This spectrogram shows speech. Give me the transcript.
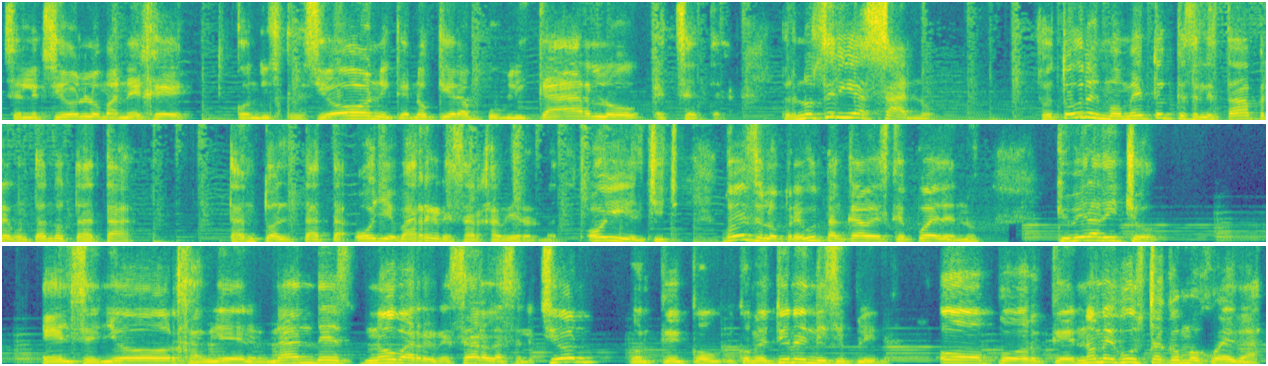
selección lo maneje con discreción y que no quieran publicarlo, etcétera. Pero no sería sano, sobre todo en el momento en que se le estaba preguntando Tata, tanto al Tata, oye, va a regresar Javier Hernández, oye, el Chicha. Entonces se lo preguntan cada vez que pueden, ¿no? Que hubiera dicho, el señor Javier Hernández no va a regresar a la selección porque cometió una indisciplina, o porque no me gusta cómo juega,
